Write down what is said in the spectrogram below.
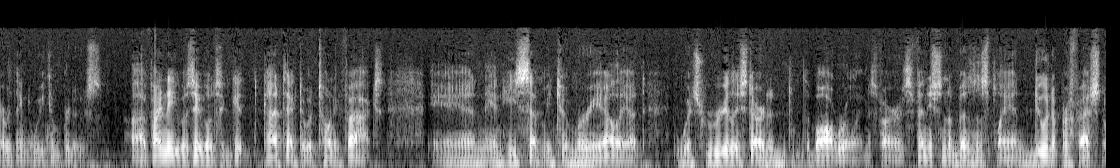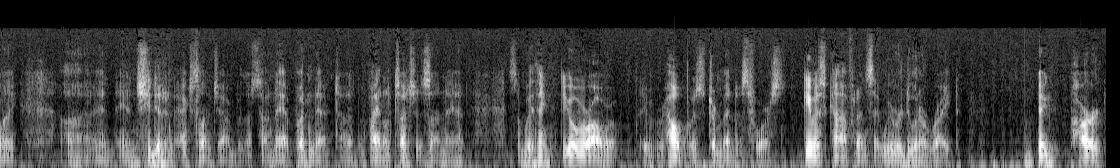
everything that we can produce. Uh, finally, was able to get contacted with Tony Fox, and, and he sent me to Marie Elliott, which really started the ball rolling as far as finishing the business plan, doing it professionally, uh, and, and she did an excellent job with us on that, putting that uh, the final touches on that. So we think the overall help was tremendous for us. Gave us confidence that we were doing it right. A big part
